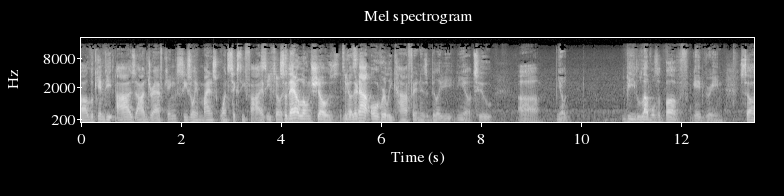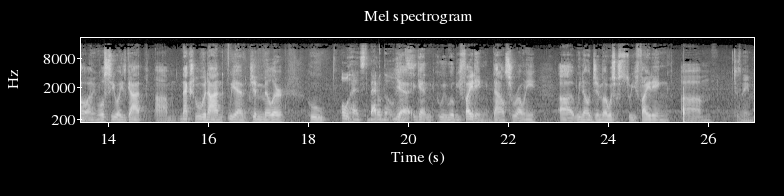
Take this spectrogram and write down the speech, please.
Uh, looking at the odds on DraftKings, he's only minus one sixty five. See, so So, that alone shows you know they're not overly confident in his ability you know to, uh, you know, be levels above Gabe Green. So I mean, we'll see what he's got. Um, next, moving on, we have Jim Miller, who Old heads, the battle of the old yeah, heads. again, who we will be fighting, Donald Cerrone. Uh, we know Jim Miller was supposed to be fighting, um, what's his name?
